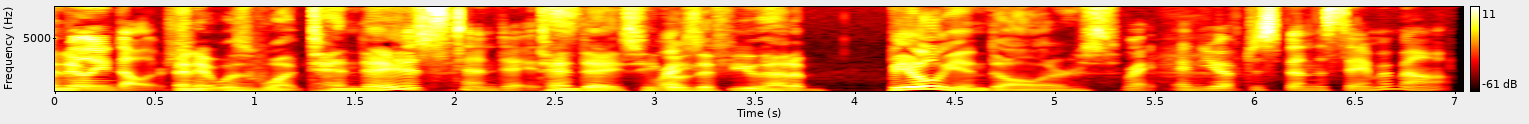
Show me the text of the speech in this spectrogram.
A million dollars. and it was what ten days? It's 10 days. Ten days. He goes, if you had a billion dollars, Right. And you have to spend the same amount,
